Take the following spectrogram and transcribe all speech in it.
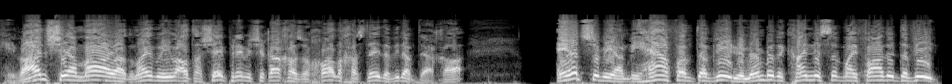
Kevan she'amar, Adonai Elohim, al tashay pnei v'shechacha, zochar l'chasdei David avdecha, Answer me on behalf of David. Remember the kindness of my father David.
